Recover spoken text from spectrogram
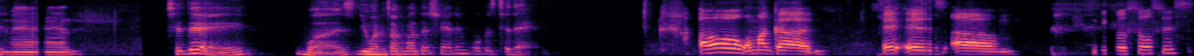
Man. Today was. You want to talk about this, Shannon? What was today? Oh, oh my god. It is um Negro solstice.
